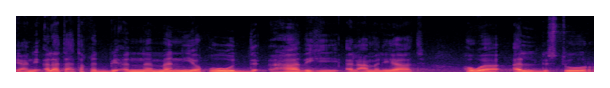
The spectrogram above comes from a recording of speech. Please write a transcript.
يعني ألا تعتقد بأن من يقود هذه العمليات هو الدستور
